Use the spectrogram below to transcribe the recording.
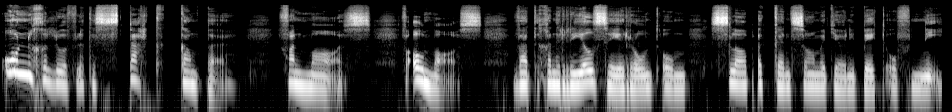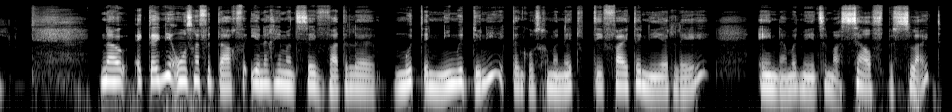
ongelooflike sterk kampe van maas, veral maas wat gaan reëls hê rondom slaap 'n kind saam met jou in die bed of nie. Nou, ek dink nie ons gaan vandag vir enigiemand sê wat hulle moet en nie moet doen nie. Ek dink ons gaan maar net die feite neerlê en dan moet mense maar self besluit.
